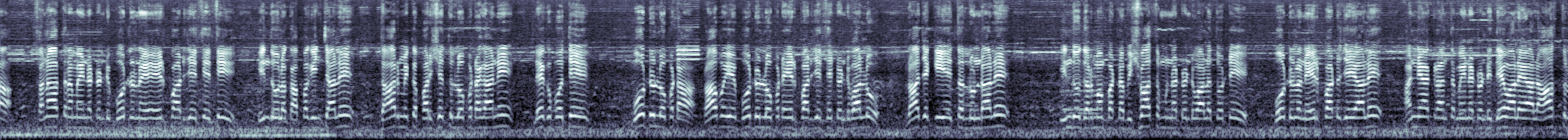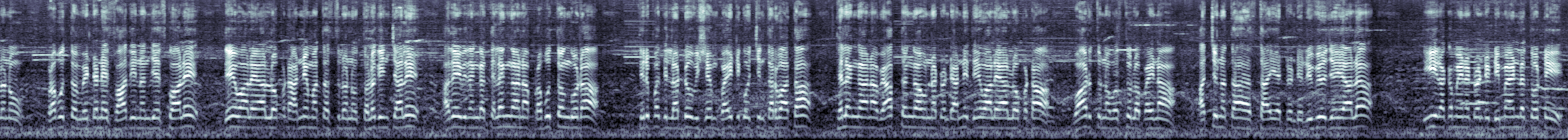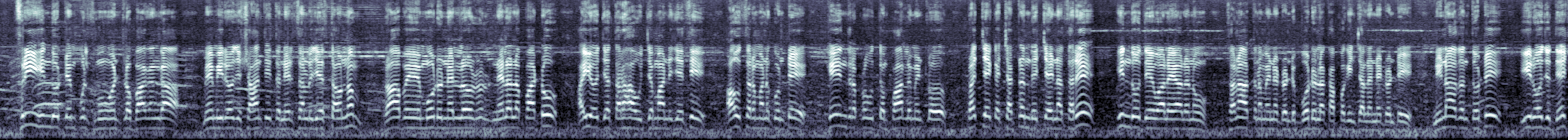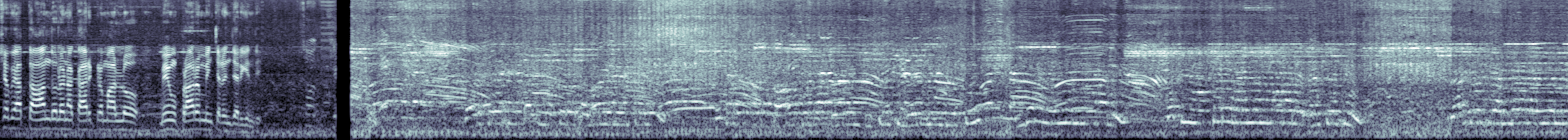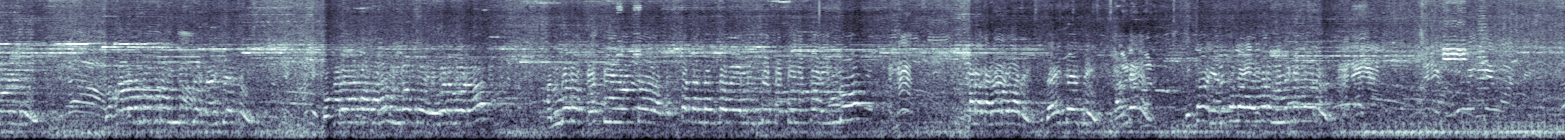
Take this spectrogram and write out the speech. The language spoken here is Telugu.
సనాతనమైనటువంటి బోర్డులను ఏర్పాటు చేసేసి హిందువులకు అప్పగించాలి. ధార్మిక పరిషత్తు లోపల కానీ లేకపోతే బోర్డు లోపల రాబోయే బోర్డు లోపల ఏర్పాటు చేసేటువంటి వాళ్ళు రాజకీయేతరులు ఉండాలి. హిందూ ధర్మం పట్ల విశ్వాసం ఉన్నటువంటి వాళ్ళతోటి బోర్డులను ఏర్పాటు చేయాలి. అన్యాక్రాంతమైనటువంటి దేవాలయాల ఆస్తులను ప్రభుత్వం వెంటనే స్వాధీనం చేసుకోవాలి. దేవాలయాల లోపల అన్య మతస్థులను తొలగించాలి. అదేవిధంగా తెలంగాణ ప్రభుత్వం కూడా తిరుపతి లడ్డు విషయం బయటకు వచ్చిన తర్వాత తెలంగాణ వ్యాప్తంగా ఉన్నటువంటి అన్ని దేవాలయాల లోపల వాడుతున్న వస్తువులపైన అత్యున్నత స్థాయి అటువంటి రివ్యూ చేయాలా? ఈ రకమైనటువంటి డిమాండ్లతోటి ఫ్రీ హిందూ టెంపుల్స్ మూవ్మెంట్లో భాగంగా మేము ఈరోజు శాంతియుత నిరసనలు చేస్తూ ఉన్నాం. రాబోయే మూడు నెలల నెలల పాటు అయోధ్య తరహా ఉద్యమాన్ని చేసి అవసరం అనుకుంటే కేంద్ర ప్రభుత్వం పార్లమెంట్లో ప్రత్యేక చట్టం తెచ్చైనా సరే హిందూ దేవాలయాలను సనాతనమైనటువంటి బోర్డులకు అప్పగించాలనేటువంటి నినాదంతో ఈరోజు దేశవ్యాప్త ఆందోళన కార్యక్రమాల్లో మేము ప్రారంభించడం జరిగింది. అందరూ ప్రతి ఒక్క పుస్తకంలో వేయించే ప్రతి ఒక్క ఇల్లు ఇక్కడ కనబడాలి దయచేసి అందరూ ఇక్కడ వెనుకలో ఎవరు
